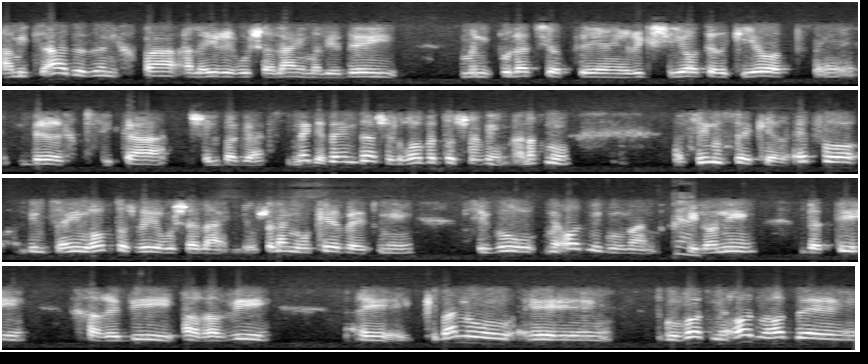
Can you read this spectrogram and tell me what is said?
המצעד הזה נכפה על העיר ירושלים על ידי מניפולציות אה, רגשיות, ערכיות, אה, דרך פסיקה של בג"ץ, נגד העמדה של רוב התושבים. אנחנו עשינו סקר, איפה נמצאים רוב תושבי ירושלים? ירושלים מורכבת מציבור מאוד מגוון, כן. חילוני, דתי, חרדי, ערבי. אה, קיבלנו תגובות מאוד מאוד אה,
